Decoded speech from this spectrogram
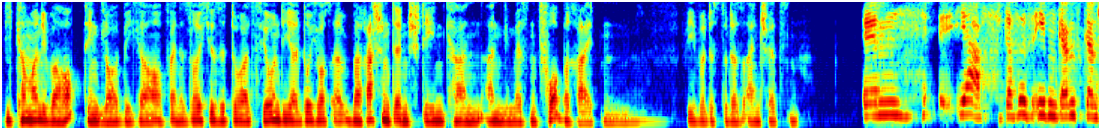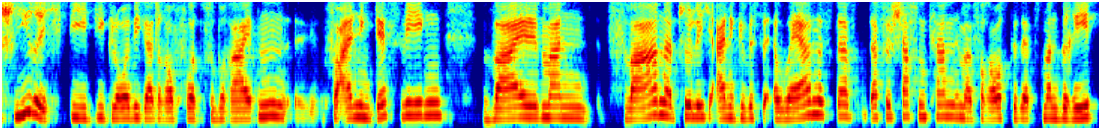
wie kann man überhaupt den Gläubiger auf eine solche Situation, die ja durchaus überraschend entstehen kann, angemessen vorbereiten? Wie würdest du das einschätzen? Ähm, ja, das ist eben ganz, ganz schwierig, die, die Gläubiger darauf vorzubereiten. Vor allen Dingen deswegen, weil man zwar natürlich eine gewisse Awareness da, dafür schaffen kann, immer vorausgesetzt, man berät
